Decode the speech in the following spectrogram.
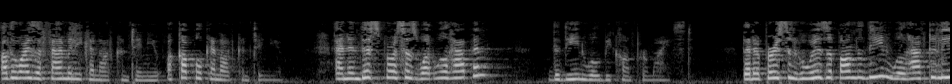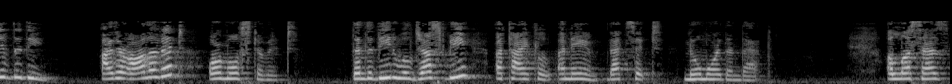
Otherwise a family cannot continue. A couple cannot continue. And in this process what will happen? The deen will be compromised. Then a person who is upon the deen will have to leave the deen. Either all of it or most of it. Then the deen will just be a title, a name. That's it. No more than that. Allah says,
